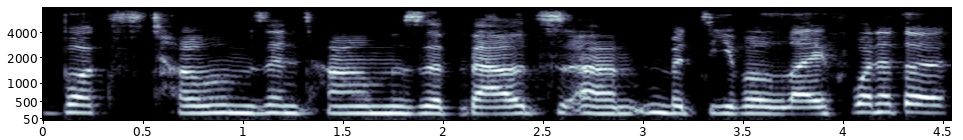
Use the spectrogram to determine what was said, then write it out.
books, tomes and tomes about um, medieval life. One of the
